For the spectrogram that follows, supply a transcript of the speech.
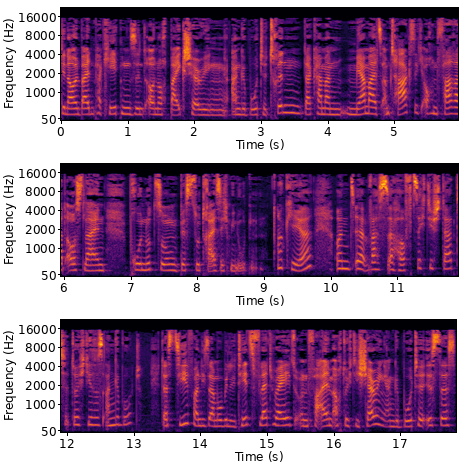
Genau in beiden Paketen sind auch noch Bikesharing-Angebote drin. Da kann man mehrmals am Tag sich auch ein Fahrrad ausleihen, pro Nutzung bis zu 30 Minuten. Okay. Und äh, was erhofft sich die Stadt durch dieses Angebot? Das Ziel von dieser Mobilitätsflatrate und vor allem auch durch die Sharing-Angebote ist es,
